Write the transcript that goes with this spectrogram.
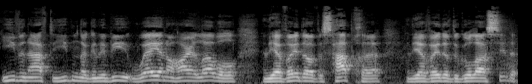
even after Yidden are going to be way on a higher level in the Avodah of Ishapcha and the Avodah of the Gula Asidah.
